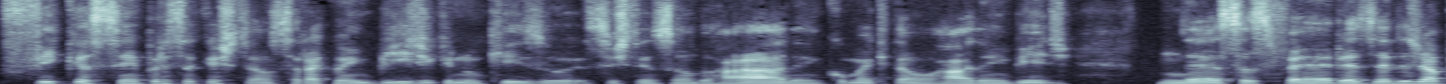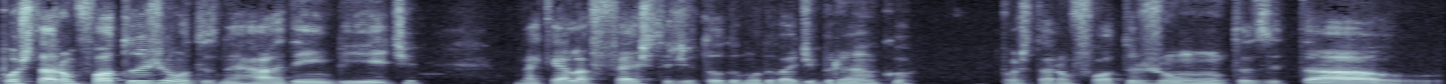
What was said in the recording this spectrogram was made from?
fica sempre essa questão: será que o Embiid que não quis essa extensão do Harden? Como é que tá o Harden e Embiid? Nessas férias, eles já postaram fotos juntos, né? Harden e Embiid, naquela festa de todo mundo vai de branco, postaram fotos juntas e tal,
